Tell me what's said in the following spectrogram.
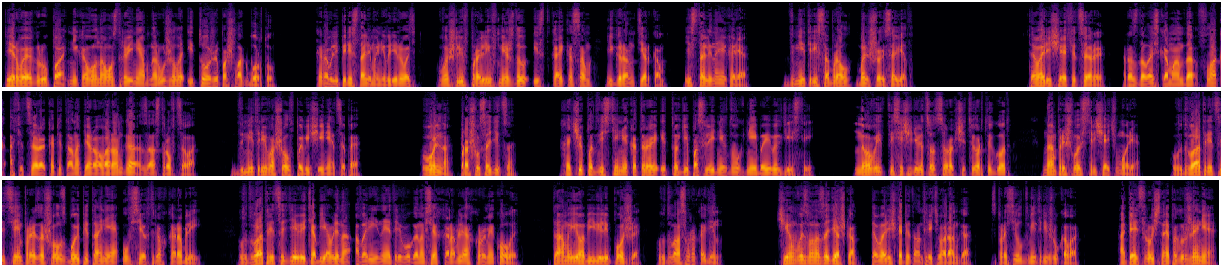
Первая группа никого на острове не обнаружила и тоже пошла к борту. корабли перестали маневрировать, вошли в пролив между Исткайкосом и Гранд-Терком и стали на якоря. Дмитрий собрал большой совет. «Товарищи офицеры!» — раздалась команда флаг офицера капитана первого ранга Заостровцева. Дмитрий вошел в помещение ЦП. «Вольно, прошу садиться. Хочу подвести некоторые итоги последних двух дней боевых действий. Новый 1944 год нам пришлось встречать в море. В 2.37 произошел сбой питания у всех трех кораблей. В 2.39 объявлена аварийная тревога на всех кораблях, кроме Колы. Там ее объявили позже, в 2.41. «Чем вызвана задержка, товарищ капитан третьего ранга?» — спросил Дмитрий Жукова. «Опять срочное погружение?»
